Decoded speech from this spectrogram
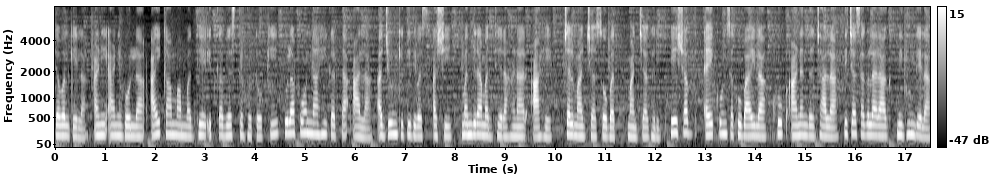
जवळ गेला आणि आणि बोलला आई कामामध्ये इतका व्यस्त होतो की तुला फोन नाही करता आला. अजून किती दिवस अशी मंदिरामध्ये राहणार आहे? चल माझ्या सोबत माझ्या घरी. हे शब्द ऐकून सखुबाईला खूप आनंद झाला. तिचा सगळा राग निघून गेला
